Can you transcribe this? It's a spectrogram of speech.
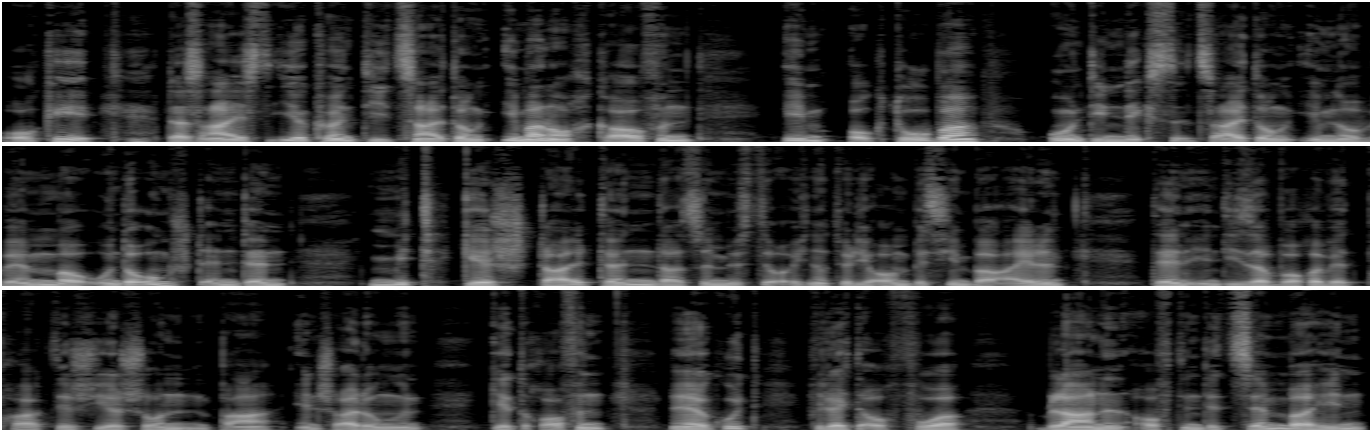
Okay, das heißt, ihr könnt die Zeitung immer noch kaufen im Oktober und die nächste Zeitung im November unter Umständen mitgestalten. Dazu müsst ihr euch natürlich auch ein bisschen beeilen denn in dieser Woche wird praktisch hier schon ein paar Entscheidungen getroffen. Naja gut, vielleicht auch vorplanen auf den Dezember hin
